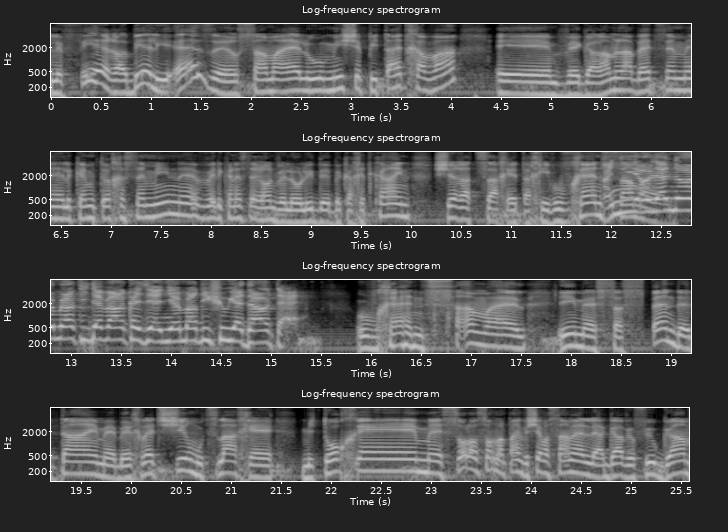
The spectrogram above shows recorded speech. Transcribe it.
לפי רבי אליעזר, סמאל הוא מי שפיתה את חווה וגרם לה בעצם לקיים איתו יחסי מין ולהיכנס להיריון ולהוליד בכך את קין, שרצח את אחיו. ובכן, סמאל... לא אמרתי דבר כזה, אני אמרתי שהוא ידע אותה. ובכן, סמאל עם Suspended Time, אה, בהחלט שיר מוצלח אה, מתוך סולר סון מ-2007. סמאל, אגב, יופיעו גם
